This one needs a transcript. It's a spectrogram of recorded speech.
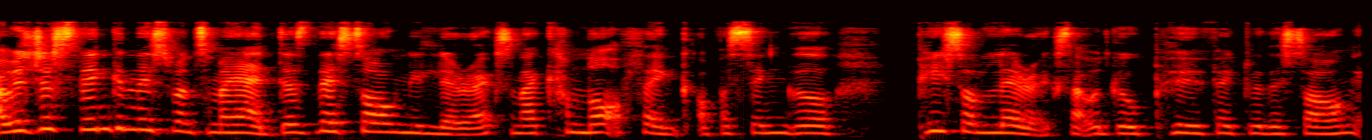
I was just thinking this went to my head. Does this song need lyrics? And I cannot think of a single piece of lyrics that would go perfect with this song.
